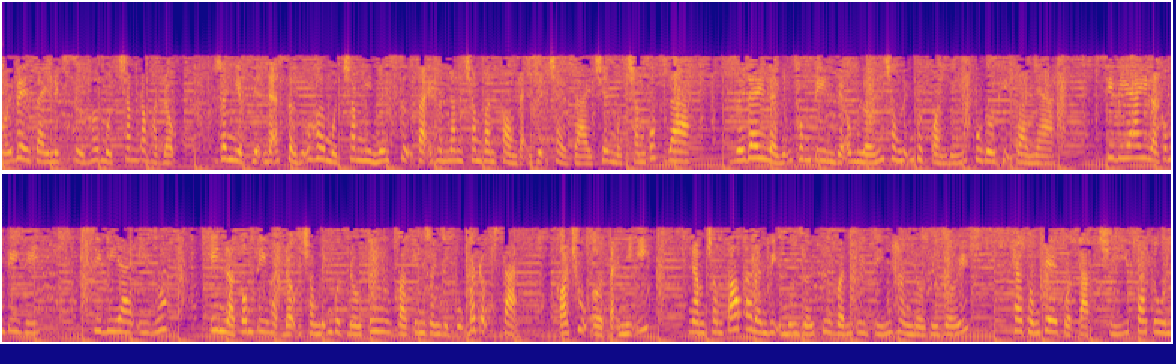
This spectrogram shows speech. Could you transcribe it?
Với bề dày lịch sử hơn 100 năm hoạt động, doanh nghiệp hiện đã sở hữu hơn 100.000 nhân sự tại hơn 500 văn phòng đại diện trải dài trên 100 quốc gia. Dưới đây là những thông tin về ông lớn trong lĩnh vực quản lý khu đô thị tòa nhà. CBI là công ty gì? CBI Group In là công ty hoạt động trong lĩnh vực đầu tư và kinh doanh dịch vụ bất động sản, có trụ ở tại Mỹ, nằm trong top các đơn vị môi giới tư vấn uy tín hàng đầu thế giới. Theo thống kê của tạp chí Fortune,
